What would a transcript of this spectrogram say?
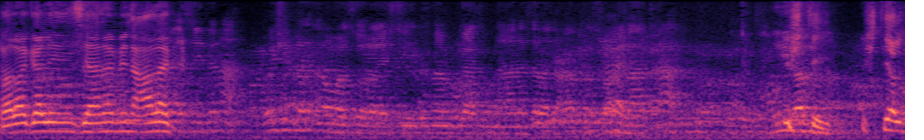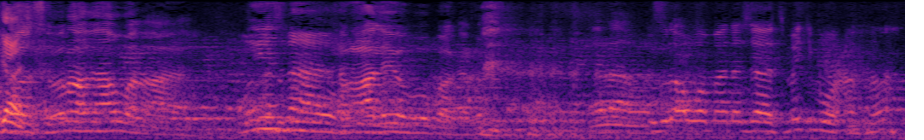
خلق الإنسان من علق. اشتي اشتي كان علي وأبو بكر أول ما نزلت مجموعة ها؟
